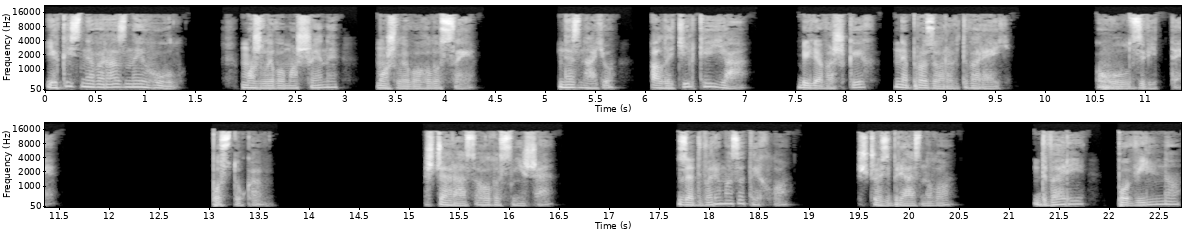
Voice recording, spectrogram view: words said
якийсь невиразний гул, можливо, машини, можливо, голоси. Не знаю, але тільки я біля важких непрозорих дверей. Гул звідти постукав. Ще раз голосніше. За дверима затихло. Щось брязнуло. Двері повільно,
